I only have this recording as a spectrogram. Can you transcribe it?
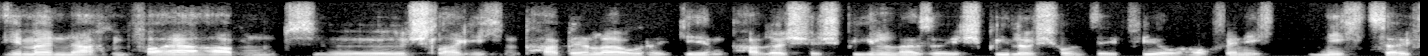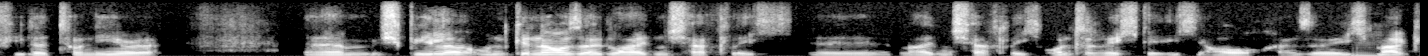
immer nach dem Feierabend äh, schlage ich ein paar Bälle oder gehe ein paar Löcher spielen. Also ich spiele schon sehr viel, auch wenn ich nicht so viele Turniere ähm, Spieler und genauso leidenschaftlich, äh, leidenschaftlich unterrichte ich auch. Also ich mhm. mag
